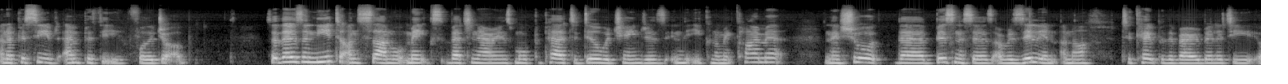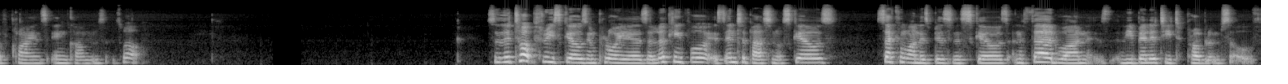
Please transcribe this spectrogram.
and a perceived empathy for the job. So there's a need to understand what makes veterinarians more prepared to deal with changes in the economic climate and ensure their businesses are resilient enough to cope with the variability of clients' incomes as well. So the top three skills employers are looking for is interpersonal skills, second one is business skills, and the third one is the ability to problem solve.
